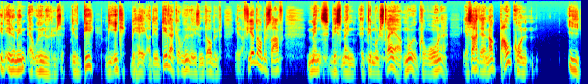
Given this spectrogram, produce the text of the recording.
et element af udnyttelse. Det er jo det, vi ikke vil have, og det er jo det, der kan udløse en dobbelt eller firedobbelt straf. Mens hvis man demonstrerer mod corona, ja, så har det nok baggrund i,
